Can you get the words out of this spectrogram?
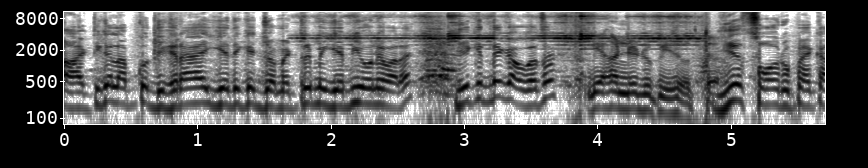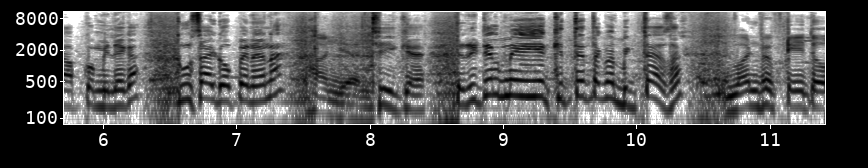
आर्टिकल आपको दिख रहा है ये देखिए ज्योमेट्री में ये भी होने वाला है। ये कितने का होगा सर ये हंड्रेड रुपीज़ होता है। ये सौ रुपए का आपको मिलेगा। टू साइड ओपन है ना? हाँ जी हाँ ठीक है। रिटेल में ये कितने तक में बिकता है सर वन फिफ्टी तो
